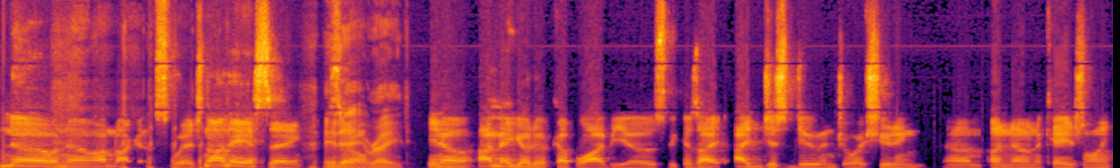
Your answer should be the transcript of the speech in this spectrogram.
No, no, I'm not going to switch. Not an ASA. It So- ain't right. you know, I may go to a couple IBOs because I, I just do enjoy shooting um, unknown occasionally.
